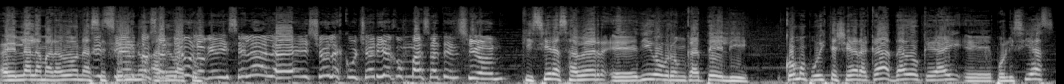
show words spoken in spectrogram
Eh, Lala Maradona, es cierto, Santiago, lo que dice Lala, eh, yo la escucharía con más atención. Quisiera saber, eh, Diego Broncatelli, ¿cómo pudiste llegar acá, dado que hay eh, policías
